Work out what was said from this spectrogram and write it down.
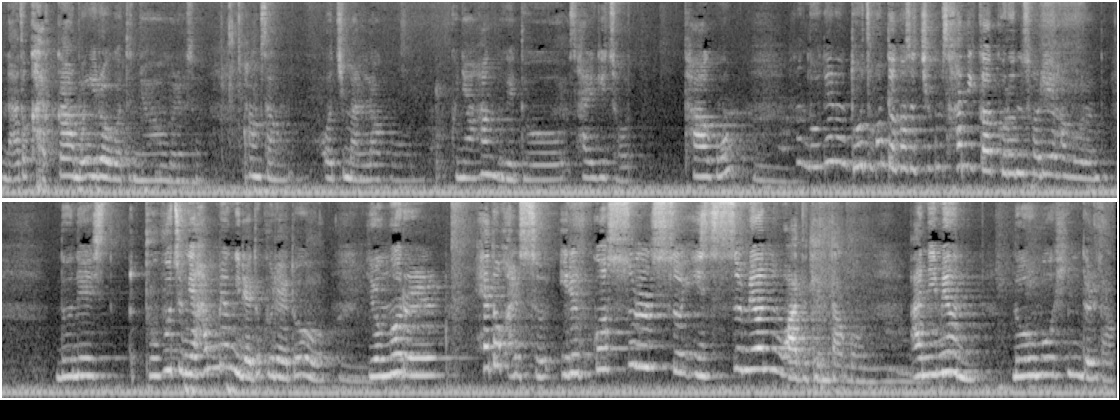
나도 갈까 뭐 이러거든요. 그래서 항상 오지 말라고 그냥 한국에 더 살기 좋다고. 음. 너네는 더 좋은 데 가서 지금 사니까 그런 소리 하고 그러는데 너네 부부 중에 한 명이라도 그래도 음. 영어를 해독할 수 읽고 쓸 수 있으면 와도 된다고 음. 아니면 너무 힘들다고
